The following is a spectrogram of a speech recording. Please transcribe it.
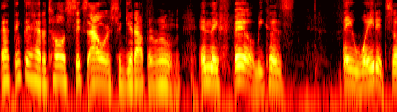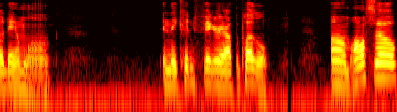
I think they had a total of six hours to get out the room and they failed because they waited so damn long and they couldn't figure out the puzzle. Um also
